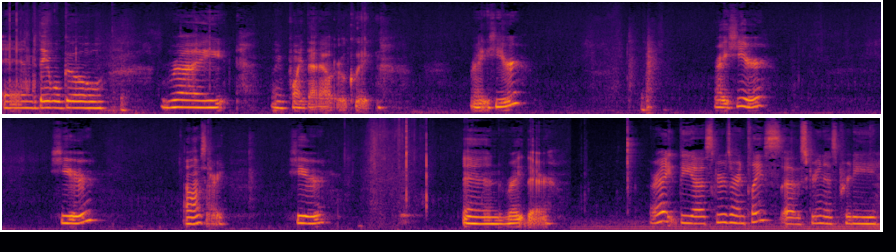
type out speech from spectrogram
and they will go right, let me point that out real quick, right here, right here, here, oh I'm sorry, here, and right there. Alright, the uh, screws are in place. Uh, the screen is pretty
